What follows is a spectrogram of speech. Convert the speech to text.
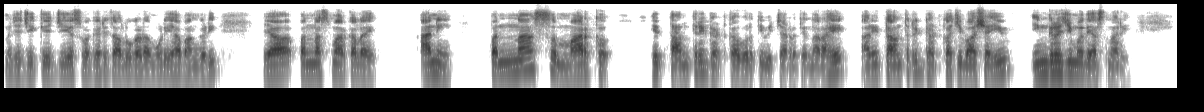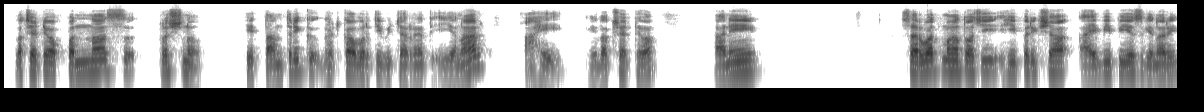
म्हणजे जी-के, जी-एस वगैरे चालू घडामोडी ह्या भांगडी या 50 मार्काला आहे आणि 50 मार्क हे तांत्रिक घटकावरती विचारण्यात येणार आहे आणि तांत्रिक घटकाची भाषा ही इंग्रजीमध्ये असणार आहे. लक्षात ठेवा 50 प्रश्न हे तांत्रिक घटकावरती विचारण्यात येणार आहे. हे लक्षात ठेवा आणि सर्वात महत्त्वाची ही परीक्षा आय-बी-पी-एस घेणार आहे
